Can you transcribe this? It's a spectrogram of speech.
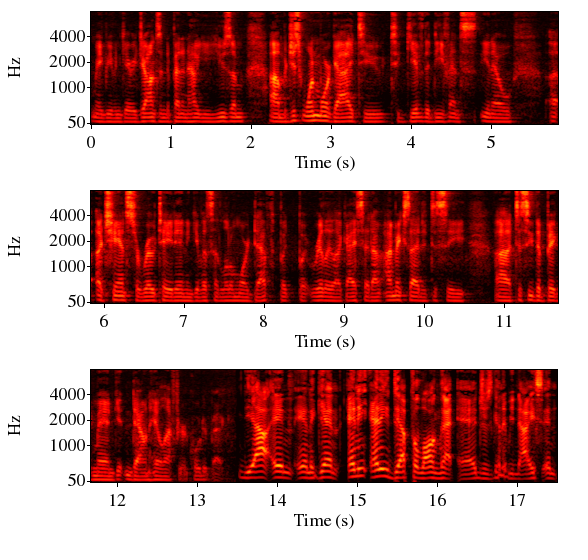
maybe even Gary Johnson, depending on how you use them. Um, but just one more guy to to give the defense you know a, chance to rotate in and give us a little more depth. But but really, like I said, I'm, I'm excited to see uh, to see the big man getting downhill after a quarterback. Yeah, and and again, any any depth along that edge is going to be nice, and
